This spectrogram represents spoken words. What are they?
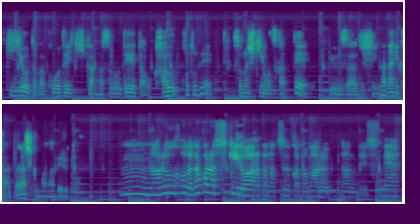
企業とか公的機関がそのデータを買うことでその資金を使ってユーザー自身が何か新しく学べると。うんなるほどだからスキルは新たな通貨となるなんですね。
